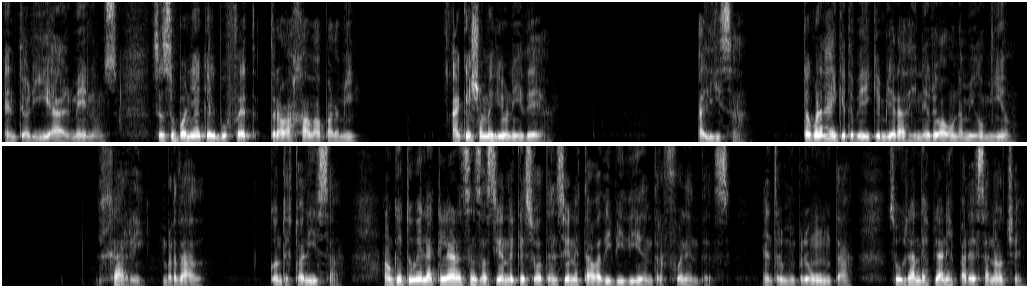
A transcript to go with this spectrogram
En teoría al menos se suponía que el buffet trabajaba para mí. Aquello me dio una idea. Alisa te acuerdas de que te pedí que enviaras dinero a un amigo mío harry verdad contestó alisa aunque tuve la clara sensación de que su atención estaba dividida entre frentes entre mi pregunta sus grandes planes para esa noche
